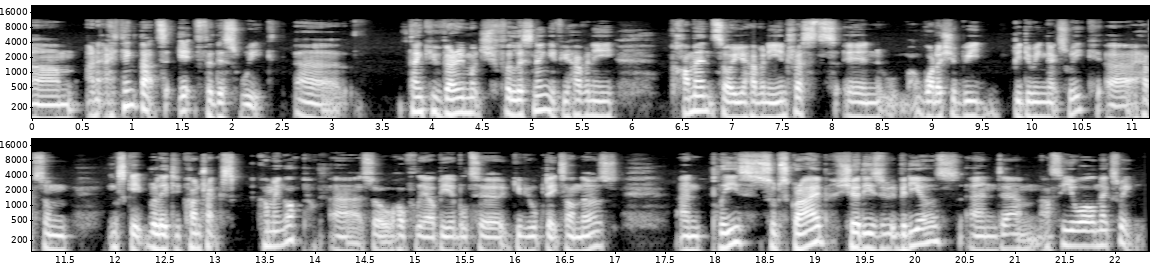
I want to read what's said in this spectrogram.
Um, and I think that's it for this week. Uh, thank you very much for listening. If you have any comments or you have any interests in what I should be, be doing next week, uh, I have some Inkscape related contracts coming up. Uh, so hopefully I'll be able to give you updates on those. And please subscribe, share these videos, and um, I'll see you all next week.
